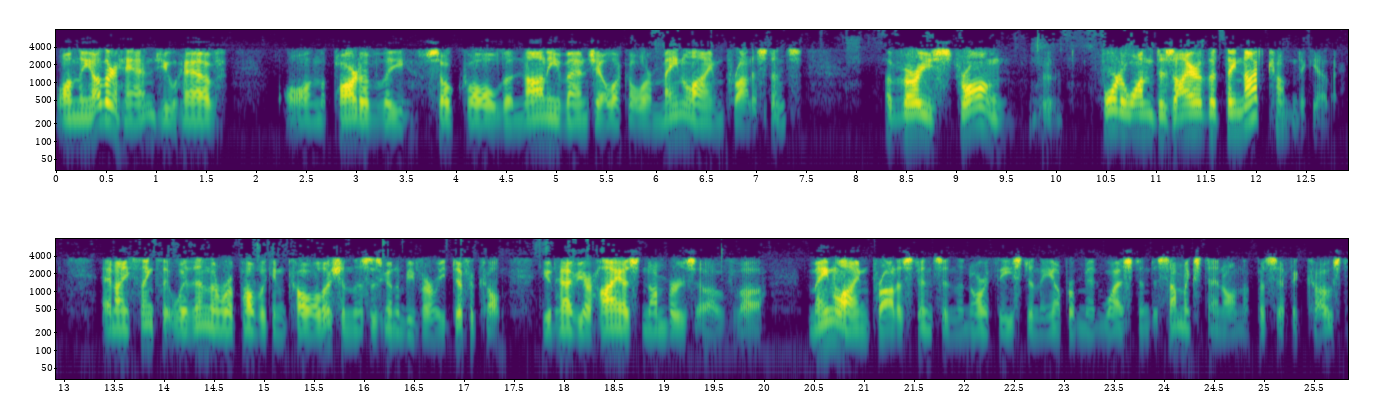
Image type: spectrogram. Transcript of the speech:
On the other hand, you have on the part of the so-called non-evangelical or mainline Protestants a very strong uh, four to one desire that they not come together. And I think that within the Republican coalition, this is going to be very difficult. You'd have your highest numbers of uh, mainline Protestants in the Northeast and the Upper Midwest, and to some extent on the Pacific Coast,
